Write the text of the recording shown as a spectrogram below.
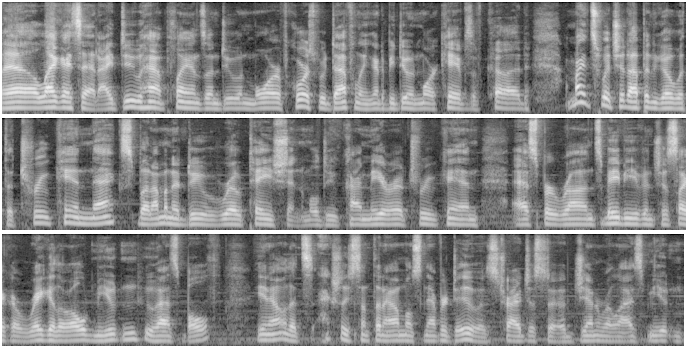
Well, like I said, I do have plans on doing more. Of course, we're definitely going to be doing more Caves of Qud. I might switch it up and go with the Truekin next, but I'm going to do rotation. We'll do Chimera, Truekin, Esper runs, maybe even just like a regular old mutant who has both. You know, that's actually something I almost never do is try just a generalized mutant.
